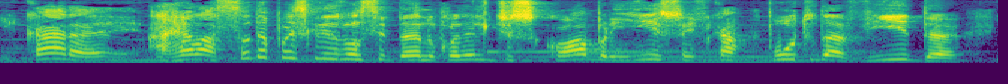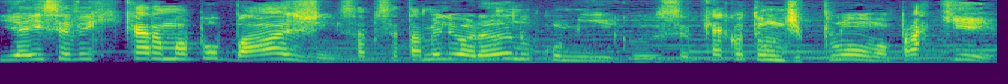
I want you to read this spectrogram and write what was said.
E, cara, a relação depois que eles vão se dando, quando ele descobre isso, aí fica puto da vida. E aí você vê que, cara, é uma bobagem, sabe? Você tá melhorando comigo. Você quer que eu tenha um diploma? Pra quê?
